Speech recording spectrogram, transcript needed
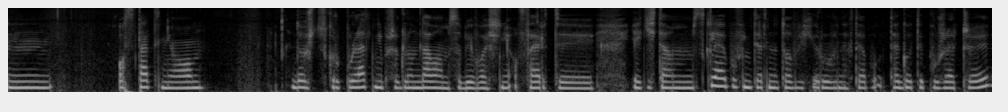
mm, ostatnio dość skrupulatnie przeglądałam sobie właśnie oferty jakichś tam sklepów internetowych i różnych te, tego typu rzeczy,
